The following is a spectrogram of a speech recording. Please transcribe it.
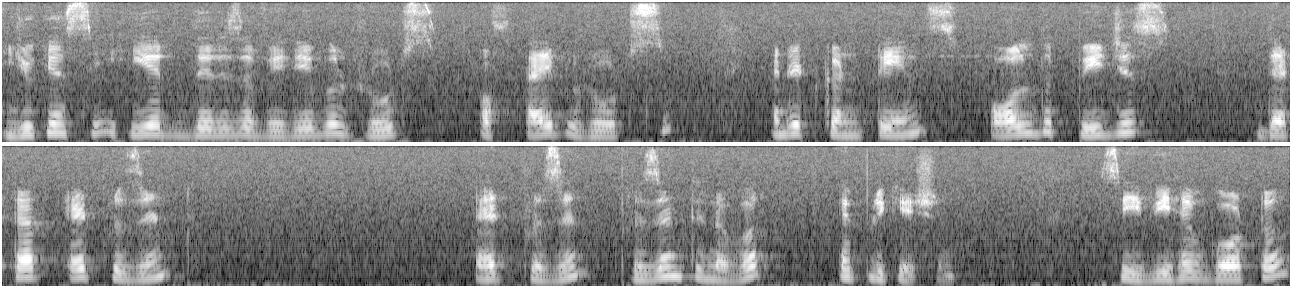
you can see here there is a variable routes of type Routes and it contains all the pages that are at present at present present in our application. See we have got a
